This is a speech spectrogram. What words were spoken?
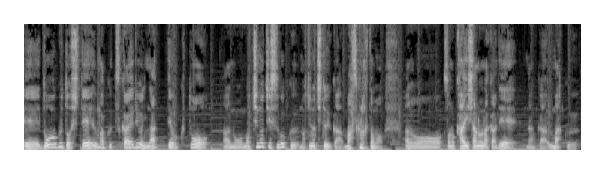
えー、道具としてうまく使えるようになっておくと、あの、後々すごく、後々というか、まあ、少なくとも、あの、その会社の中で、なんかうまく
